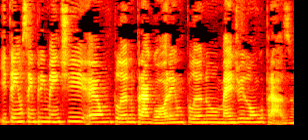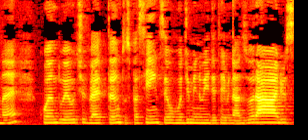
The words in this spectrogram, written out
E tenham sempre em mente é, um plano para agora e um plano médio e longo prazo, né? Quando eu tiver tantos pacientes, eu vou diminuir determinados horários,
